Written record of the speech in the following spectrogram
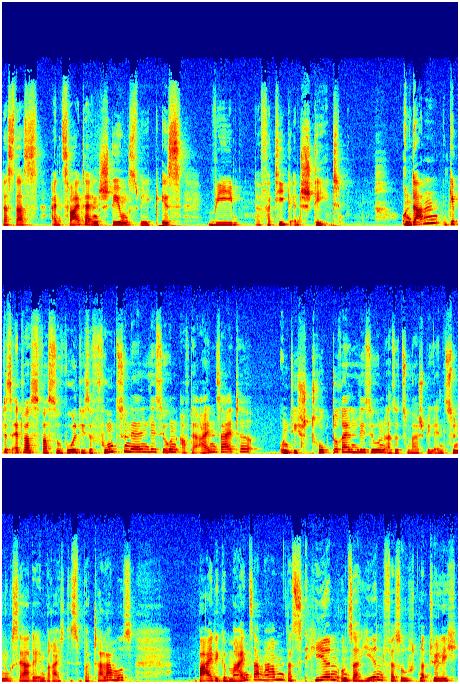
dass das ein zweiter Entstehungsweg ist, wie Fatigue entsteht. Und dann gibt es etwas, was sowohl diese funktionellen Läsionen auf der einen Seite und die strukturellen Läsionen, also zum Beispiel Entzündungsherde im Bereich des Hypothalamus, beide gemeinsam haben. Das Hirn, unser Hirn versucht natürlich,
